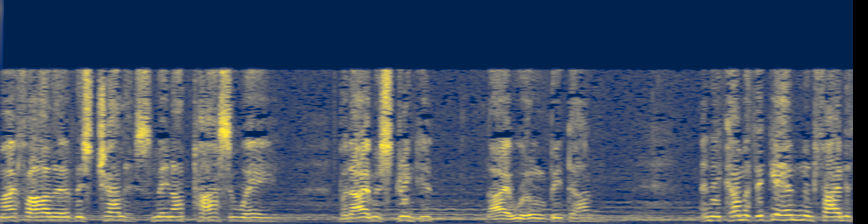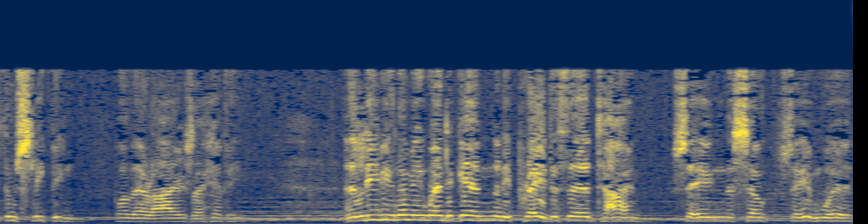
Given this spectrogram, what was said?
My Father, this chalice may not pass away, but I must drink it, thy will be done. And he cometh again and findeth them sleeping, for their eyes are heavy. And leaving them he went again, and he prayed the third time, saying the self same word.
